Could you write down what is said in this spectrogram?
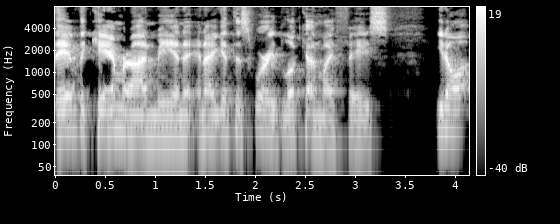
they have the camera on me and, and I get this worried look on my face. You know,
